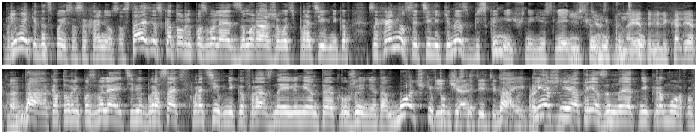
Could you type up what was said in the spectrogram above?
В ремейке Dead Space сохранился стазис, который позволяет замораживать противников. Сохранился телекинез бесконечный, если я ничего не путаю. это великолепно. Да, который позволяет тебе бросать в противников разные элементы окружения, там бочки, в и том числе. Этих да, и клешни, отрезанные от некроморфов.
